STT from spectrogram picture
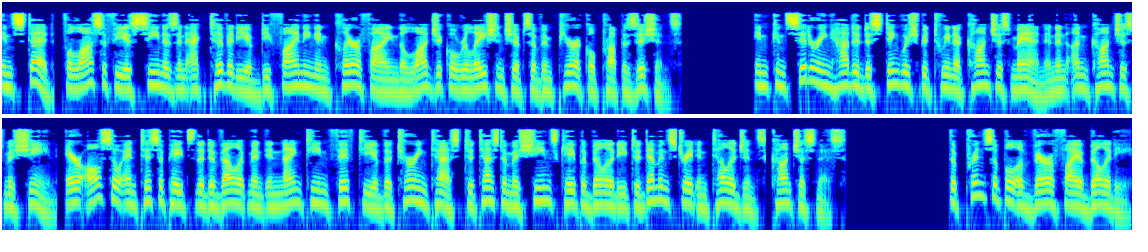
Instead, philosophy is seen as an activity of defining and clarifying the logical relationships of empirical propositions. In considering how to distinguish between a conscious man and an unconscious machine, Ayer also anticipates the development in 1950 of the Turing test to test a machine's capability to demonstrate intelligence consciousness. The principle of verifiability,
